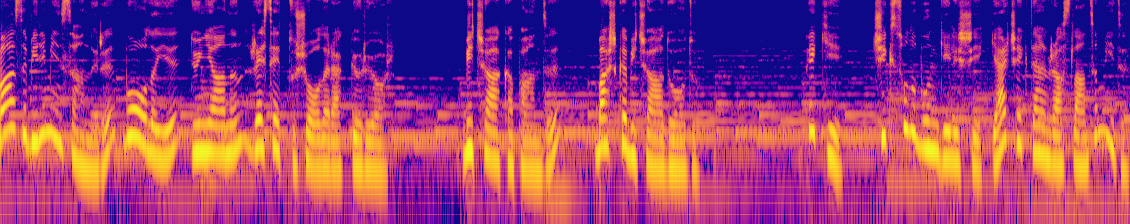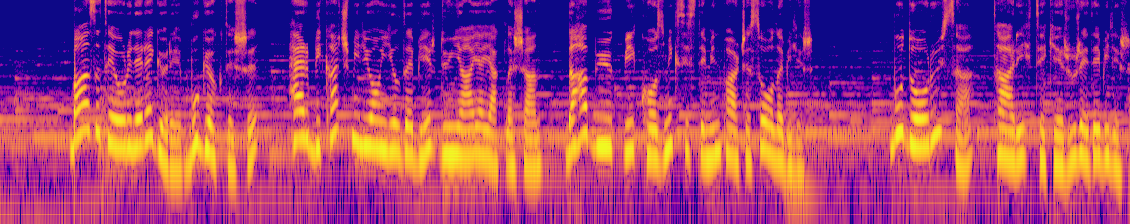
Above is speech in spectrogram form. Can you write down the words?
Bazı bilim insanları bu olayı dünyanın reset tuşu olarak görüyor. Bir çağ kapandı, başka bir çağ doğdu. Peki, Chicxulub'un gelişi gerçekten rastlantı mıydı? Bazı teorilere göre bu göktaşı her birkaç milyon yılda bir dünyaya yaklaşan daha büyük bir kozmik sistemin parçası olabilir. Bu doğruysa tarih tekerrür edebilir.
